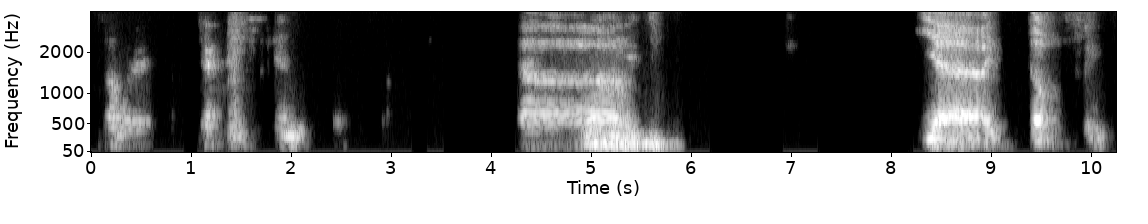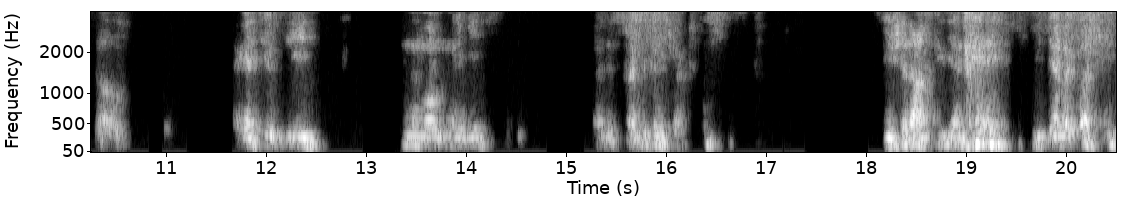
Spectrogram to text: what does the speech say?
somewhere, projecting and. uh, yeah, I don't think so. I guess you see in the moment maybe I just describe the construction. You should ask again. you still have a question.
